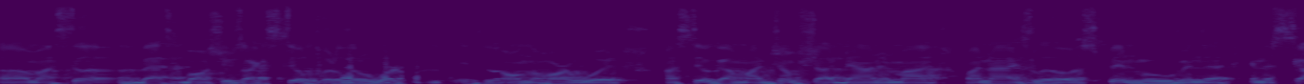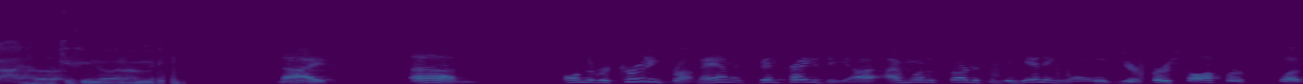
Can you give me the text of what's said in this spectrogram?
um, I still have the basketball shoes. I can still put a little work into on the hardwood. I still got my jump shot down and my my nice little spin move in the in the sky hook, if you know what I mean. Nice. Um, on the recruiting front, man, it's been crazy. I, I'm going to start at the beginning. Though. Your first offer was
